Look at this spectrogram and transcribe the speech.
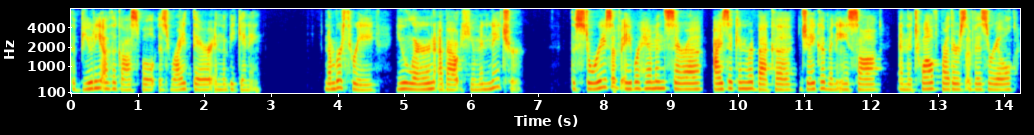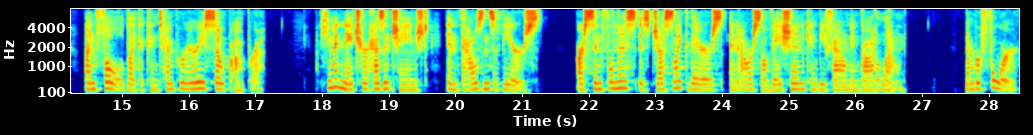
The beauty of the gospel is right there in the beginning. Number 3, you learn about human nature. The stories of Abraham and Sarah, Isaac and Rebekah, Jacob and Esau, and the 12 brothers of Israel unfold like a contemporary soap opera. Human nature hasn't changed in thousands of years. Our sinfulness is just like theirs, and our salvation can be found in God alone. Number four,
